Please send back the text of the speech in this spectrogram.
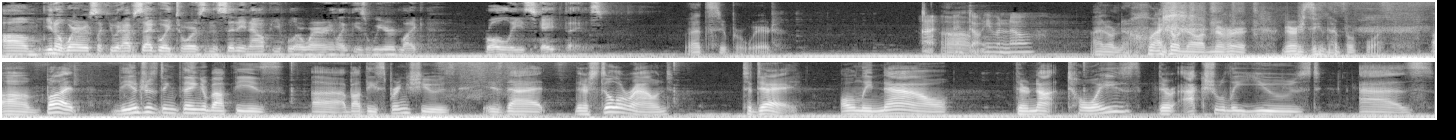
Um, you know, whereas like you would have Segway tours in the city, now people are wearing like these weird like rolly skate things. That's super weird. I, Um, I don't even know. I don't know. I don't know. I've never never seen that before. Um, but the interesting thing about these uh, about these spring shoes is that they're still around today. Only now they're not toys. They're actually used as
